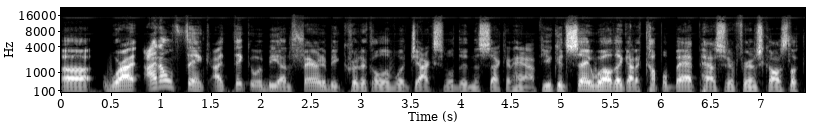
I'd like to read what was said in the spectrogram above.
uh, where I, I don't think I think it would be unfair to be critical of what Jacksonville did in the second half. You could say, well, they got a couple bad pass interference calls. Look,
